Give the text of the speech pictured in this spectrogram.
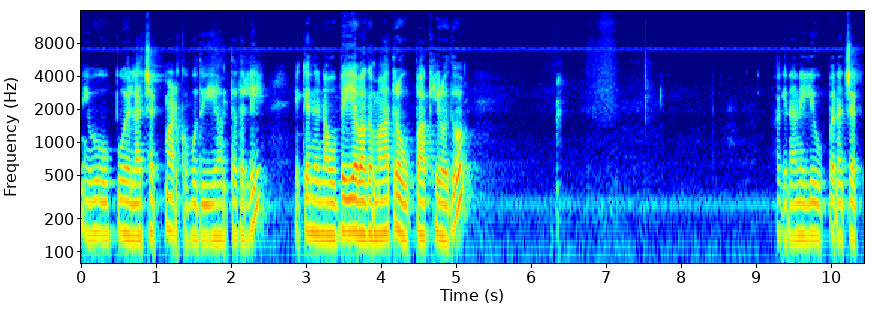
ನೀವು ಉಪ್ಪು ಎಲ್ಲ ಚೆಕ್ ಮಾಡ್ಕೋಬೋದು ಈ ಹಂತದಲ್ಲಿ. ಏಕೆಂದರೆ ನಾವು ಬೇಯುವಾಗ ಮಾತ್ರ ಉಪ್ಪು ಹಾಕಿರೋದು. ಹಾಗೆ ನಾನಿಲ್ಲಿ ಉಪ್ಪನ್ನು ಚೆಕ್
